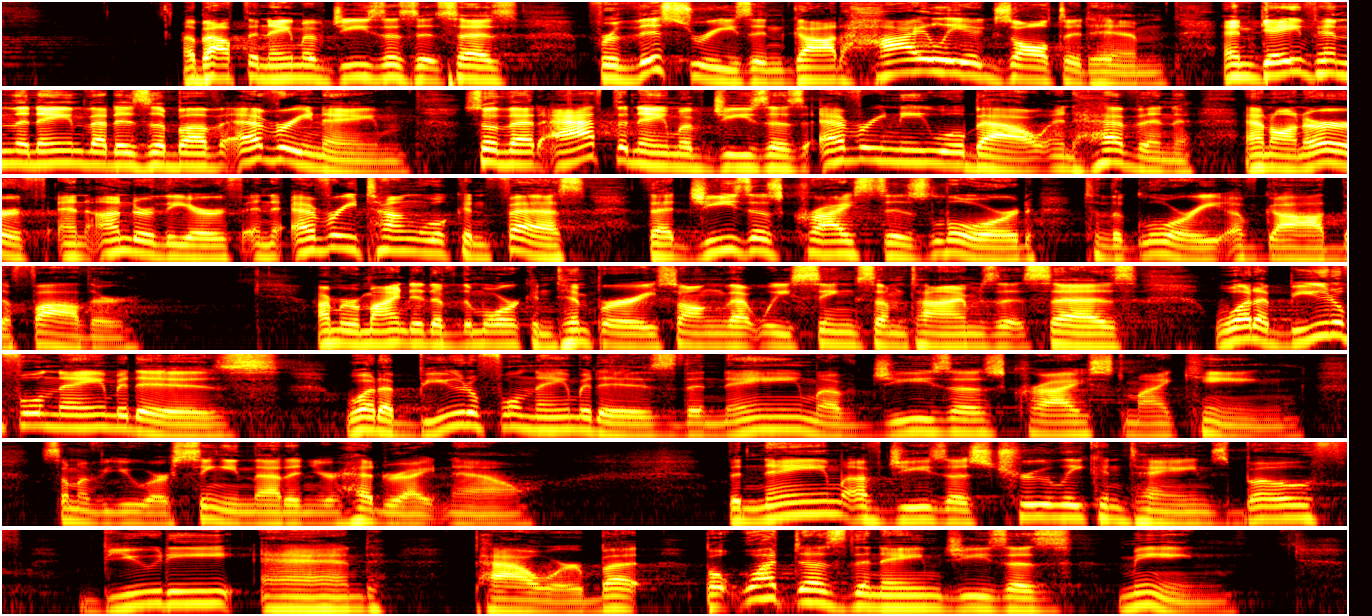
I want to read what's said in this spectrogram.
about the name of Jesus? It says, For this reason, God highly exalted him and gave him the name that is above every name, so that at the name of Jesus, every knee will bow in heaven and on earth and under the earth, and every tongue will confess that Jesus Christ is Lord to the glory of God the Father. I'm reminded of the more contemporary song that we sing sometimes that says, What a beautiful name it is. What a beautiful name it is, the name of Jesus Christ, my King. Some of you are singing that in your head right now. The name of Jesus truly contains both beauty and power. But, but what does the name Jesus mean?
